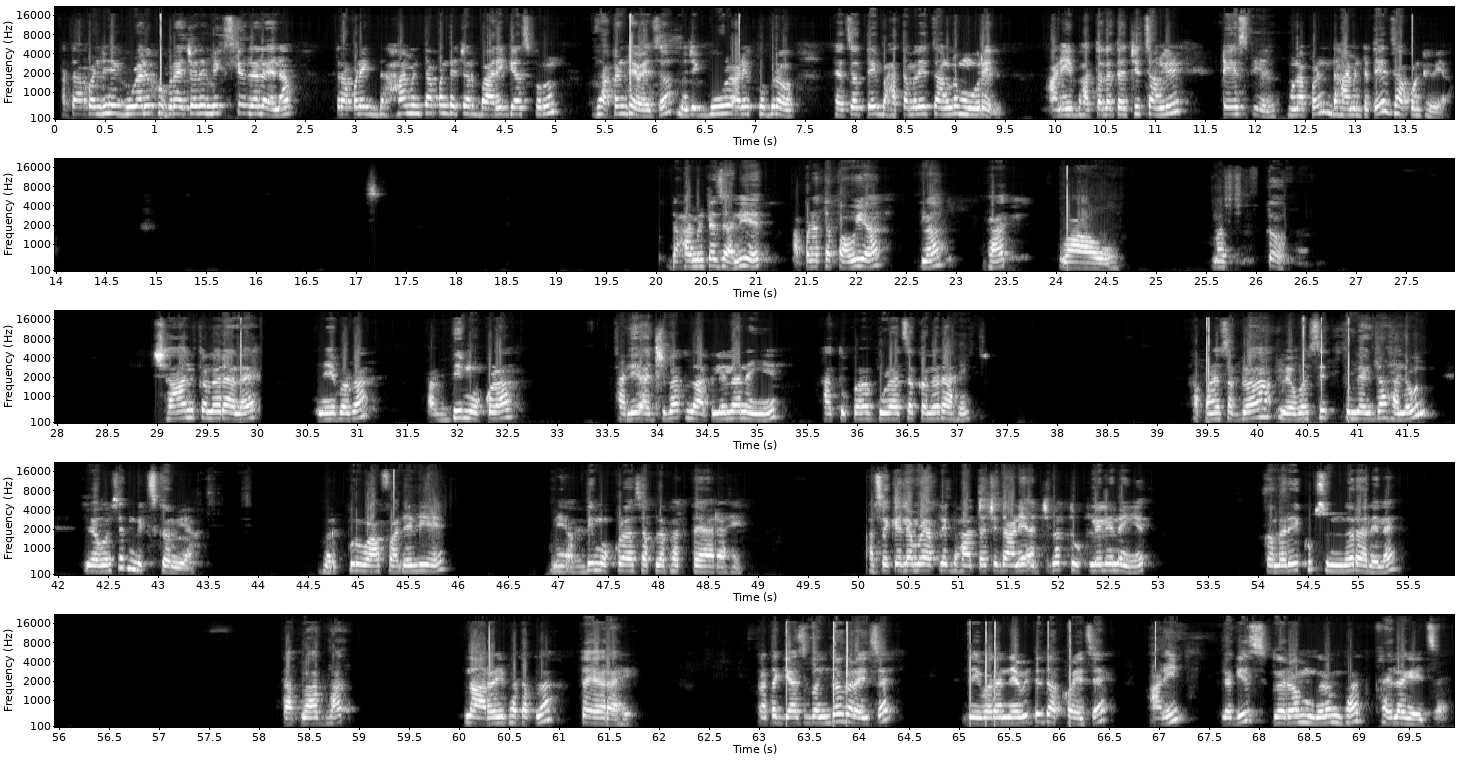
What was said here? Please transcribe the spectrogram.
आता आपण जे हे गुळ आणि खोबऱ्याच्या मिक्स केलेलं आहे ना तर आपण एक दहा मिनिटं आपण त्याच्यावर बारीक गॅस करून झाकण ठेवायचं. म्हणजे गुळ आणि खोबरं ह्याचं ते भातामध्ये चांगलं मोरेल आणि भाताला त्याची चांगली टेस्ट येईल. म्हणून आपण दहा मिनिटं ते झाकून ठेवूया. दहा मिनिटं झाली आहेत. आपण आता पाहूया आपला भात. वाव! मस्त! छान कलर आलाय. आणि हे बघा अगदी मोकळा. खाली अजिबात लागलेला नाहीये. हा तुपा गुळाचा कलर आहे. आपण सगळं व्यवस्थित पुन्हा एकदा हलवून व्यवस्थित मिक्स करूया. भरपूर वाफ आलेली आहे. आणि अगदी मोकळा असा आपला भात तयार आहे. असं केल्यामुळे आपले भाताचे दाणे अजिबात तुटलेले नाही आहेत कलरही खूप सुंदर आलेला आहे. आपला भात नारळी भात आपला तयार आहे. आता गॅस बंद करायचा आहे देवाला नैवेद्य दाखवायचा आहे आणि लगेच गरम गरम भात खायला घ्यायचा आहे.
